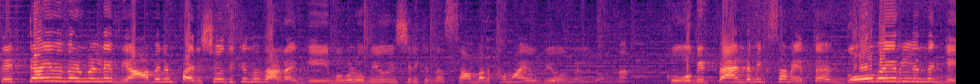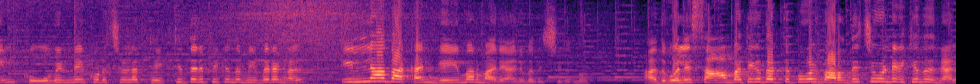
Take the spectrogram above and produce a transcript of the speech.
തെറ്റായ വിവരങ്ങളുടെ വ്യാപനം പരിശോധിക്കുന്നതാണ് ഗെയിമുകൾ ഉപയോഗിച്ചിരിക്കുന്ന സമർത്ഥമായ ഉപയോഗങ്ങളിൽ ഒന്ന് കോവിഡ് പാൻഡമിക് സമയത്ത് ഗോവയറിൽ നിന്ന് ഗെയിം കോവിഡിനെ കുറിച്ചുള്ള തെറ്റിദ്ധരിപ്പിക്കുന്ന വിവരങ്ങൾ ഇല്ലാതാക്കാൻ ഗെയിമർമാരെ അനുവദിച്ചിരുന്നു. അതുപോലെ സാമ്പത്തിക തട്ടിപ്പുകൾ വർദ്ധിച്ചുകൊണ്ടിരിക്കുന്നതിനാൽ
